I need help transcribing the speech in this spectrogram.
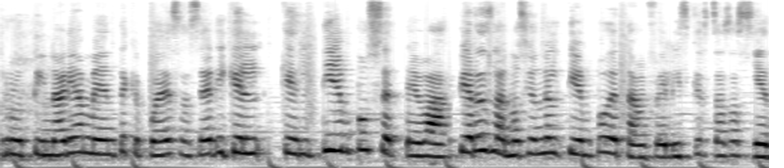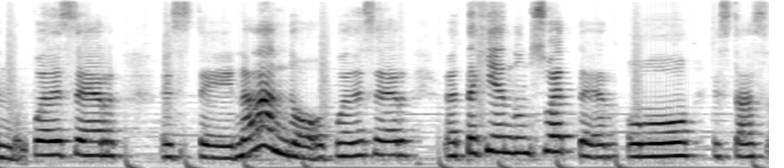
rutinariamente, que puedes hacer y que el, que el tiempo se te va. Pierdes la noción del tiempo de tan feliz que estás haciendo. Puede ser este, nadando o puede ser eh, tejiendo un suéter o estás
